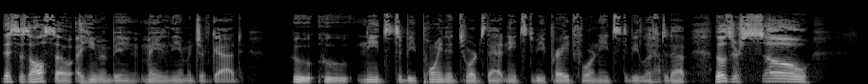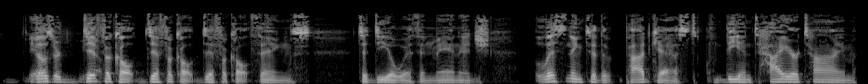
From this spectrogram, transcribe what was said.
this is also a human being made in the image of God who, who needs to be pointed towards that, needs to be prayed for, needs to be lifted up. Those are so, those are difficult, difficult, difficult things to deal with and manage. Listening to the podcast the entire time,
